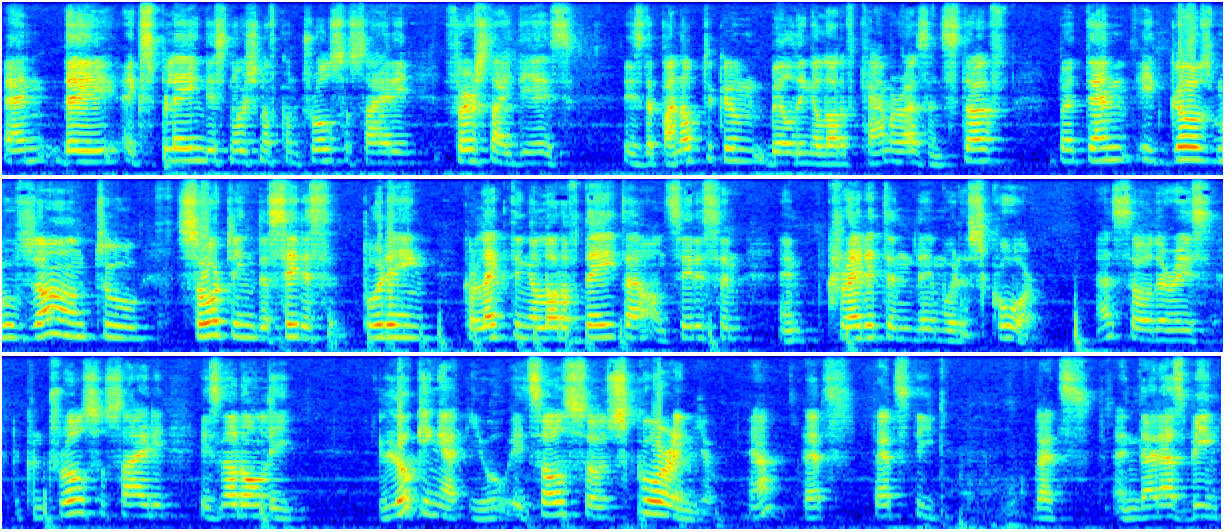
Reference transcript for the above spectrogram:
And they explain this notion of control society. First idea is, is the panopticon, building a lot of cameras and stuff. But then it goes, moves on to sorting the citizen, putting, collecting a lot of data on citizen, and crediting them with a score. And so there is the control society is not only looking at you, it's also scoring you. Yeah, that's that's the that's and that has been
